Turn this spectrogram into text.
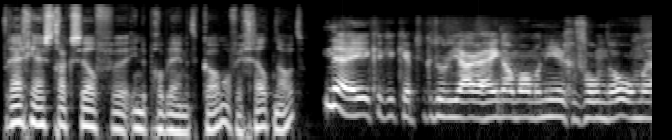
Dreig jij straks zelf uh, in de problemen te komen of in geldnood? Nee, ik, ik heb natuurlijk door de jaren heen allemaal manieren gevonden om, uh,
